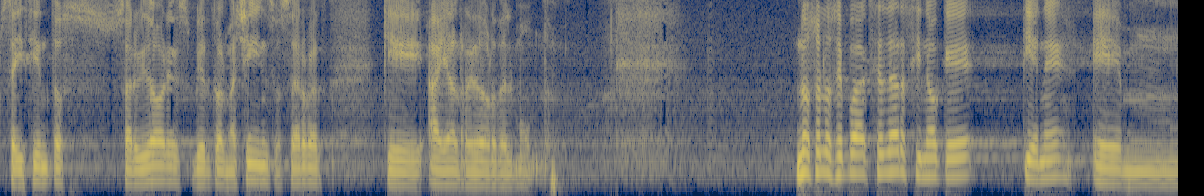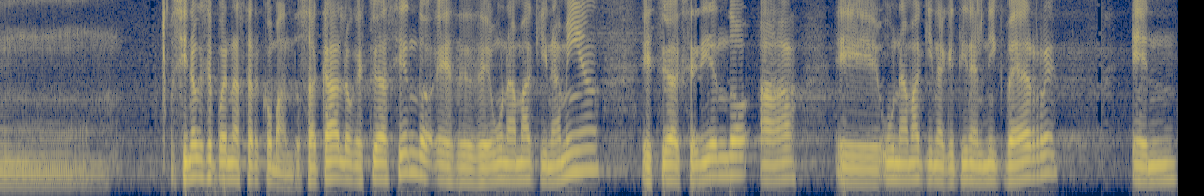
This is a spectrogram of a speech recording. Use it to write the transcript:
600 servidores, virtual machines o servers que hay alrededor del mundo. No solo se puede acceder, sino que tiene, em, sino que se pueden hacer comandos. Acá lo que estoy haciendo es desde una máquina mía, estoy accediendo a eh, una máquina que tiene el nick BR en,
